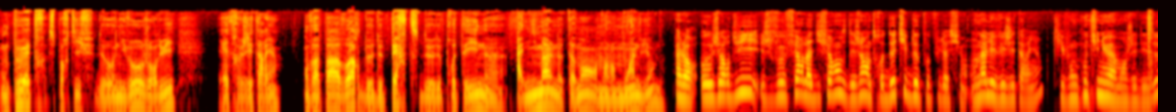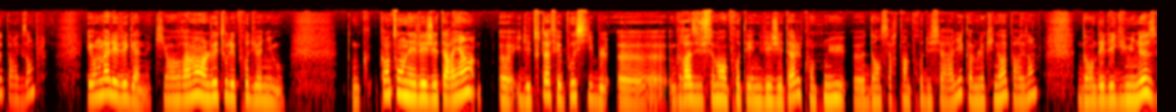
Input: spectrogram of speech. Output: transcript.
On peut être sportif de haut niveau aujourd'hui et être végétarien? On va pas avoir de, de perte de, protéines animales, notamment en mangeant moins de viande? Alors aujourd'hui, je veux faire la différence déjà entre deux types de populations. On a les végétariens qui vont continuer à manger des œufs, par exemple, et on a les véganes qui ont vraiment enlevé tous les produits animaux. Donc quand on est végétarien, euh, il est tout à fait possible, euh, grâce justement aux protéines végétales contenues euh, dans certains produits céréaliers, comme le quinoa par exemple, dans des légumineuses,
